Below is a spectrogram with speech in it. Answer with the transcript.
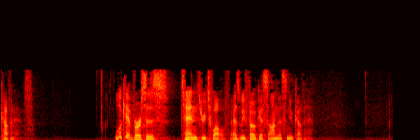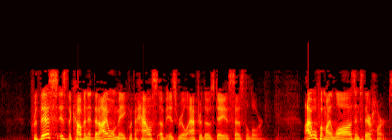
covenant? Look at verses 10 through 12 as we focus on this new covenant. For this is the covenant that I will make with the house of Israel after those days, says the Lord. I will put my laws into their hearts,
